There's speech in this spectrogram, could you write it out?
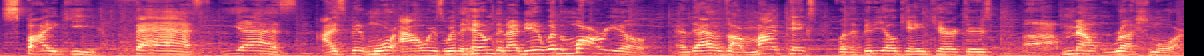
spiky, fast. Yes, I spent more hours with him than I did with Mario. And those are my picks for the video game characters uh, Mount Rushmore.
